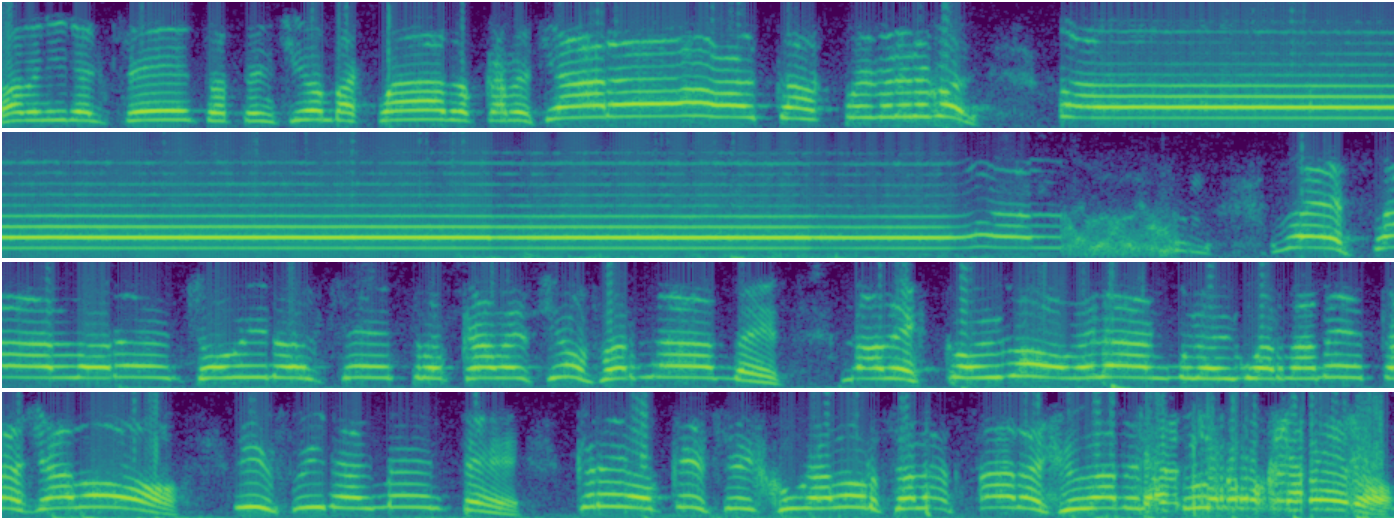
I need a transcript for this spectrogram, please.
Va a venir el centro, atención, va Cuadro, cabecearon. ¡Fue el gol! ¡Gol! De San Lorenzo vino el centro, cabeció Fernández, la descolgó del ángulo el guardameta Yadó y finalmente creo que es el jugador Salazar ayudando en Santiago Clavero.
